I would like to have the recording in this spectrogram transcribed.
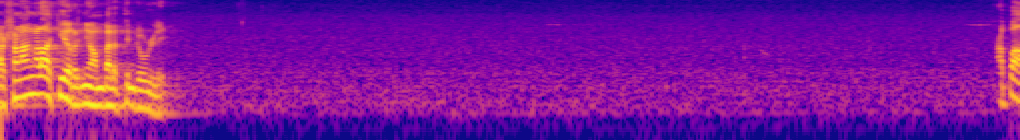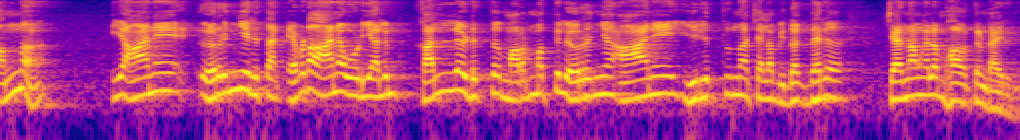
കഷണങ്ങളാക്കി എറിഞ്ഞു അമ്പലത്തിന്റെ ഉള്ളിൽ. അപ്പം അന്ന് ഈ ആനയെ എറിഞ്ഞിരുത്താൻ എവിടെ ആന ഓടിയാലും കല്ലെടുത്ത് മർമ്മത്തിൽ എറിഞ്ഞ് ആനയെ ഇരുത്തുന്ന ചില വിദഗ്ധർ ചേന്നാമംഗലം ഭാഗത്തുണ്ടായിരുന്നു.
